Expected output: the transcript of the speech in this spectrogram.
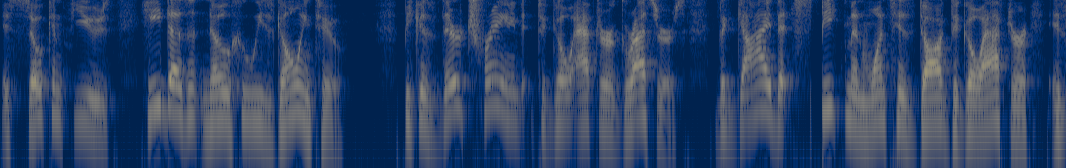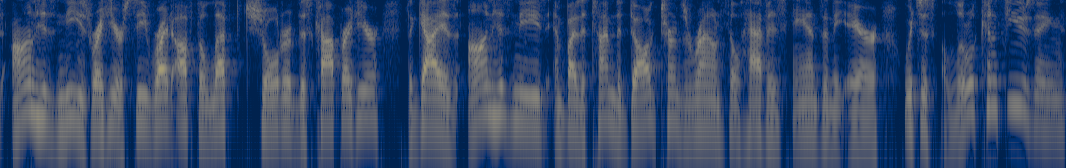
is so confused, he doesn't know who he's going to because they're trained to go after aggressors. The guy that Speakman wants his dog to go after is on his knees right here. See, right off the left shoulder of this cop right here? The guy is on his knees, and by the time the dog turns around, he'll have his hands in the air, which is a little confusing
